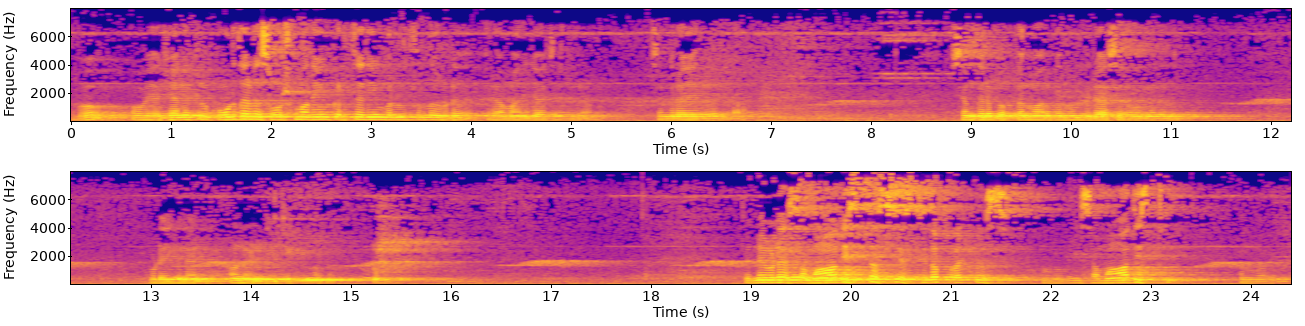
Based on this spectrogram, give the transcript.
അപ്പോ വ്യാഖ്യാനത്തിൽ കൂടുതൽ സൂക്ഷ്മതയും കൃത്യതയും പുലർത്തുന്ന ഇവിടെ രാമാനുജാചാര്യരാണ് ശങ്കരാചാര്യരല്ല. ശങ്കര ഭക്തന്മാർക്കൊന്നും നിരാശ തോന്നരുത് ഇവിടെ ഇങ്ങനെ ആണ് എഴുതിയിരിക്കുന്നത്. പിന്നെ ഇവിടെ സമാധിസ്ഥസ്യ സ്ഥിതപ്രജ്ഞ സമാധിസ്ഥി എന്ന് പറയുന്നത്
